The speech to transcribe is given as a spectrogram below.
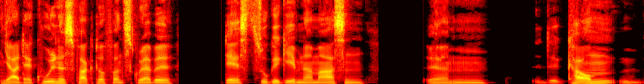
Ja, der Coolness-Faktor von Scrabble der ist zugegebenermaßen ähm, kaum,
